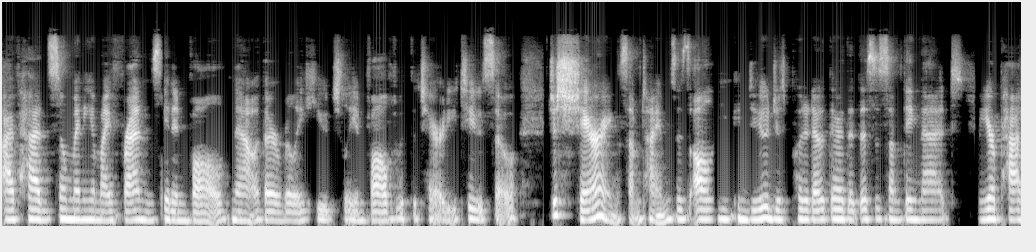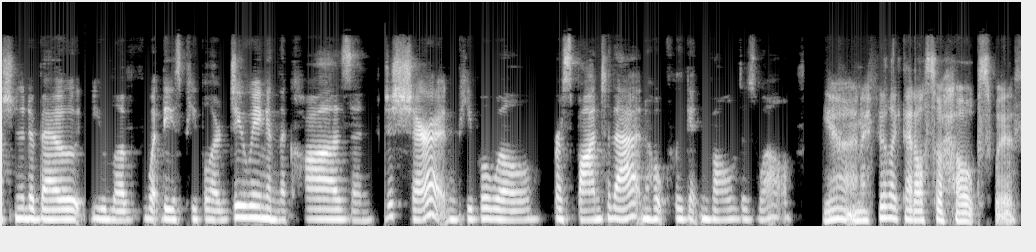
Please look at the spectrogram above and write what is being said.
I've had so many of my friends get involved now. They're really hugely involved with the charity too. So just sharing sometimes is all you can do. Just put it out there that this is something that you're passionate about. You love what these people are doing and the cause and just share it and people will respond to that and hopefully get involved as well. Yeah. And I feel like that also helps with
